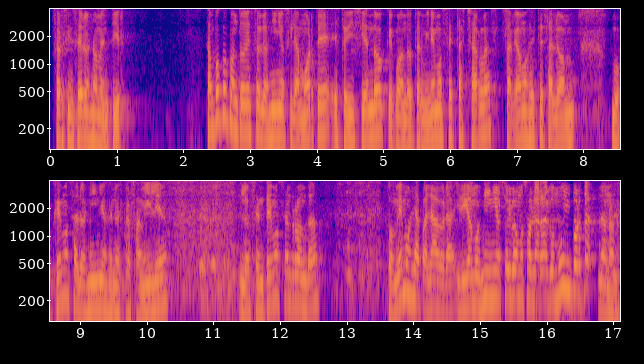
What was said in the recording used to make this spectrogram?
Ser sincero es no mentir. Tampoco con todo esto de los niños y la muerte estoy diciendo que cuando terminemos estas charlas, salgamos de este salón, busquemos a los niños de nuestra familia los sentemos en ronda, tomemos la palabra y digamos, niños, hoy vamos a hablar de algo muy importante. No, no, no.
